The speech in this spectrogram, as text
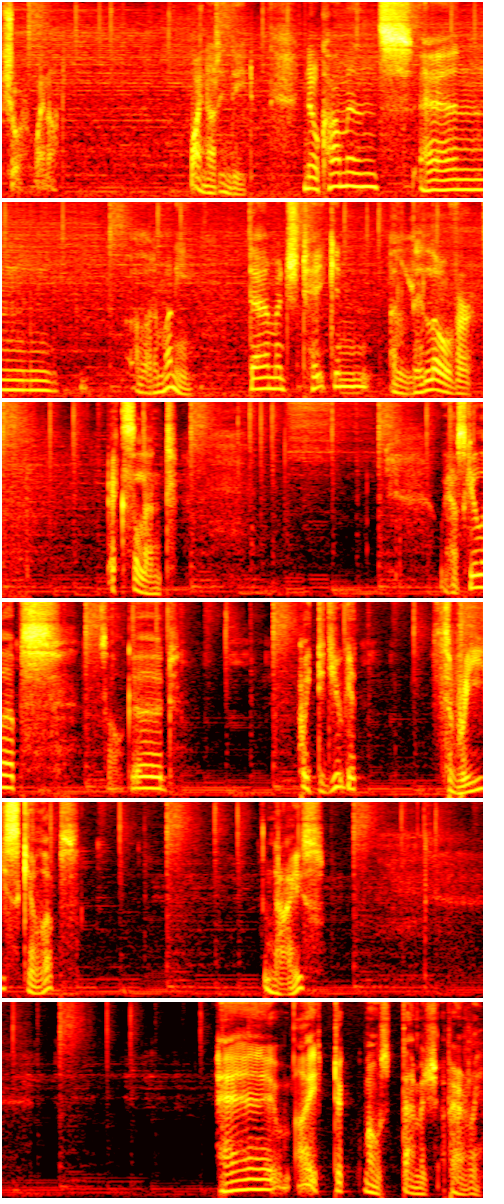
sure, why not? Why not indeed? No comments and a lot of money. Damage taken a little over. Excellent. We have skill ups. It's all good. Wait, did you get three skill ups? Nice. And I took most damage, apparently.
